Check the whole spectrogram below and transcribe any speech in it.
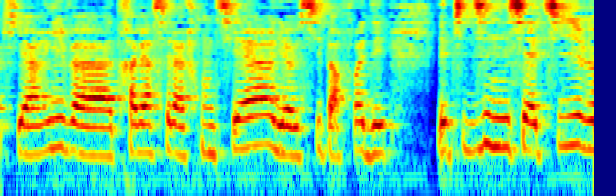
qui arrivent à traverser la frontière, il y a aussi parfois des, des petites initiatives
